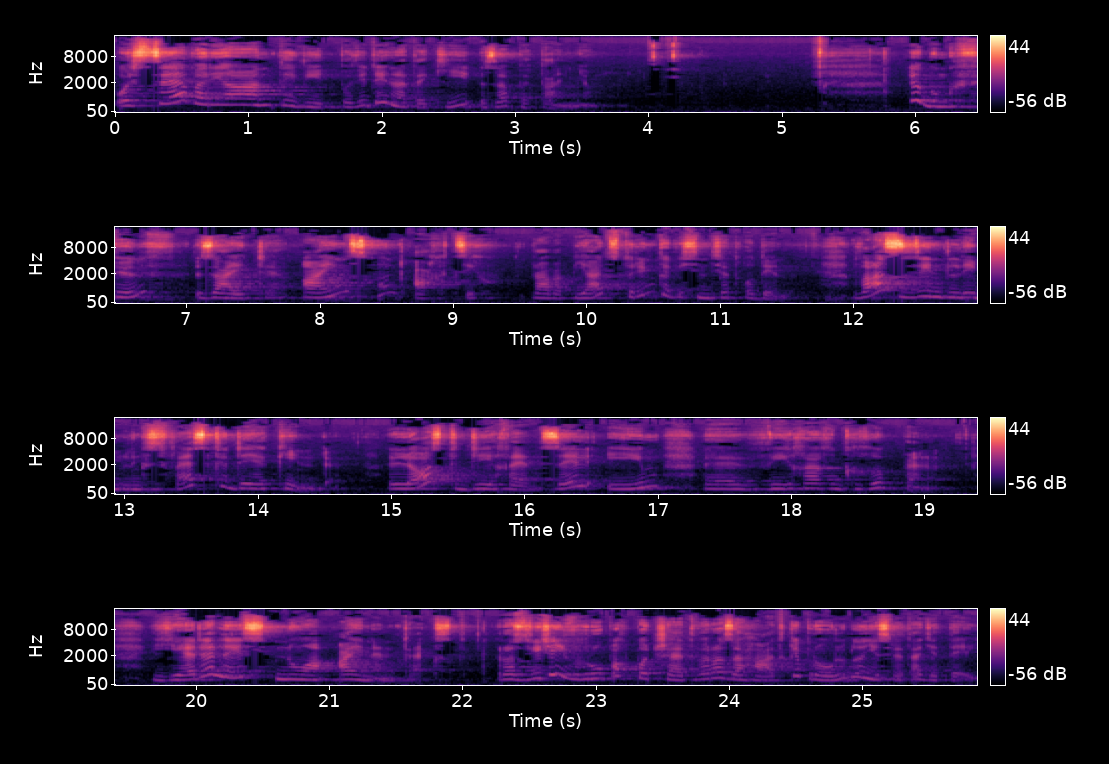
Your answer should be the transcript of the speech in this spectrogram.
Ось це варіанти відповідей на такі запитання. Übung 5, Seite 1 und 80. Вправа 5, сторінка 81. Was sind Lieblingsfeste der Kinder? Lost die Rätsel in äh, ihrer Gruppen. Jeder liest nur einen Text. Розв'яжіть в групах по четверо загадки про улюблені свята дітей.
